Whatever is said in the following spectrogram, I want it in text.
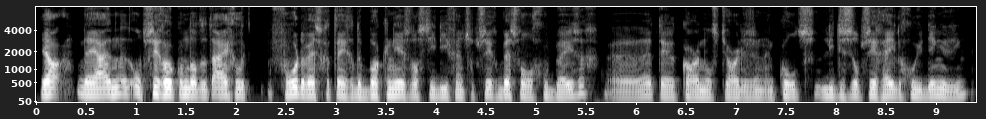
Ja, nou ja, en op zich ook omdat het eigenlijk voor de wedstrijd tegen de Buccaneers was die defense op zich best wel goed bezig. Uh, tegen Cardinals, Chargers en, en Colts lieten ze op zich hele goede dingen zien.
